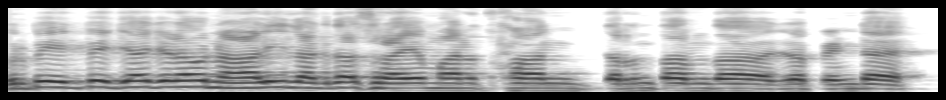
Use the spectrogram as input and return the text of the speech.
ਗੁਰਪੇਜ ਭੇਜਾ ਜਿਹੜਾ ਉਹ ਨਾਲ ਹੀ ਲੱਗਦਾ, ਸਰਾਏ ਅਮਾਨਤ ਖਾਨ, ਤਰਨਤਾਰਨ ਦਾ ਜਿਹੜਾ ਪਿੰਡ ਹੈ।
